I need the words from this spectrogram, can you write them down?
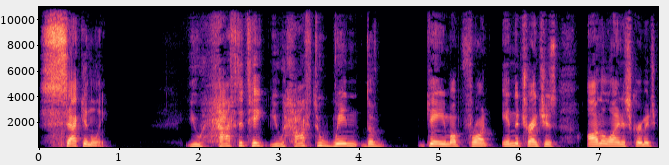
Secondly, you have to take, you have to win the game up front in the trenches on the line of scrimmage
